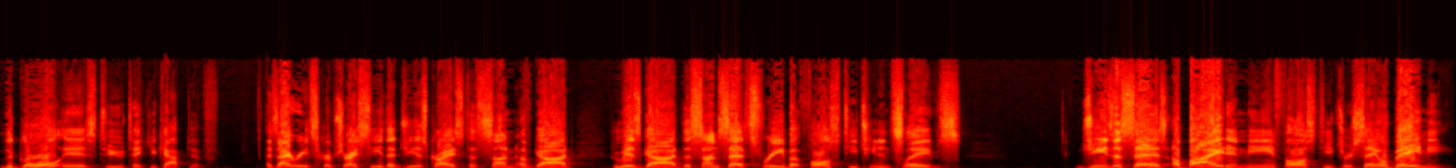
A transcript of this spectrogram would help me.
The goal is to take you captive. As I read Scripture, I see that Jesus Christ, the Son of God, who is God, the Son sets free, but false teaching enslaves. Jesus says, Abide in me, false teachers say, Obey me.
